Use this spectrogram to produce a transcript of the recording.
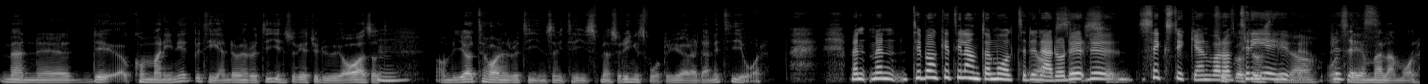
Men eh, det, kommer man in i ett beteende och en rutin så vet ju du och jag alltså att Mm. om vi har- en rutin som vi trivs med så är det inget svårt att göra den i tio år. Men, men tillbaka till antal måltider Ja, där då. Du, sex. du, sex stycken varav Frukost, tre huvudet. och tre mellanmål.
